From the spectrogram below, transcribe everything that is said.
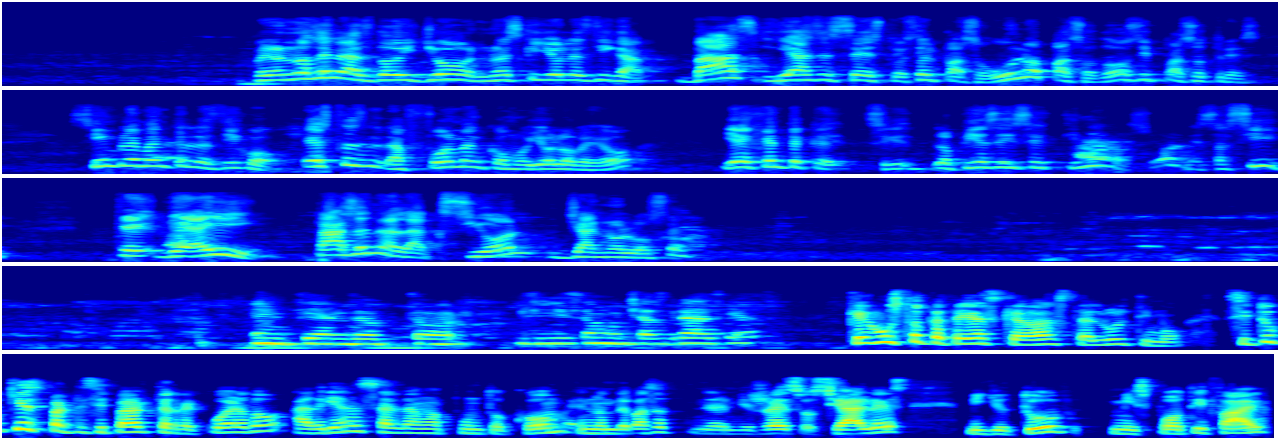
Pero no se las doy yo, no es que yo les diga, vas y haces esto, es el paso uno, paso dos y paso tres. Simplemente les digo, esta es la forma en como yo lo veo. Y hay gente que lo piensa y dice, tiene razón, es así. Que de ahí pasen a la acción, ya no lo sé. Entiendo, doctor. Lisa, muchas gracias. Qué gusto que te hayas quedado hasta el último. Si tú quieres participar, te recuerdo adriansaldama.com, en donde vas a tener mis redes sociales, mi YouTube, mi Spotify,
